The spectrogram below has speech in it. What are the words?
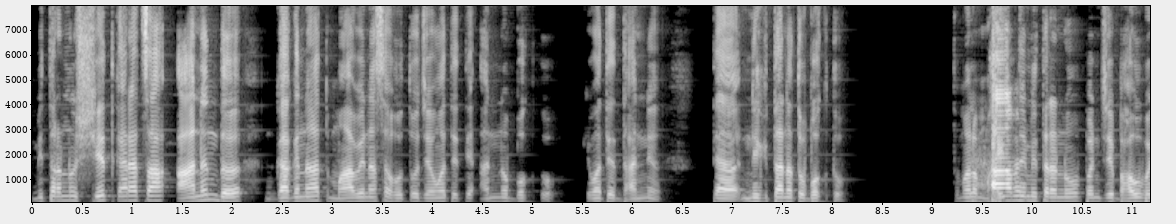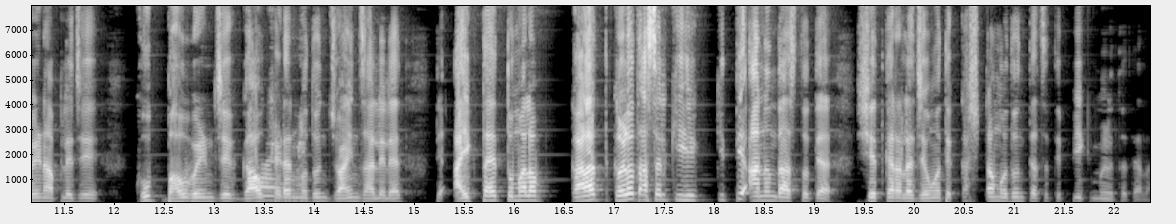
मित्रांनो शेतकऱ्याचा आनंद गगनात मावेनासा होतो जेव्हा ते ते अन्न बघतो किंवा ते धान्य त्या निघताना तो बघतो. तुम्हाला माहीत नाही मित्रांनो पण जे भाऊ बहीण आपले जे खूप भाऊ बहीण जे गाव खेड्यांमधून जॉईन झालेले आहेत ते ऐकतायत. तुम्हाला काळात कळत असेल की हे किती आनंद असतो त्या शेतकऱ्याला जेव्हा ते कष्टामधून त्याचं ते पीक मिळतं त्याला.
